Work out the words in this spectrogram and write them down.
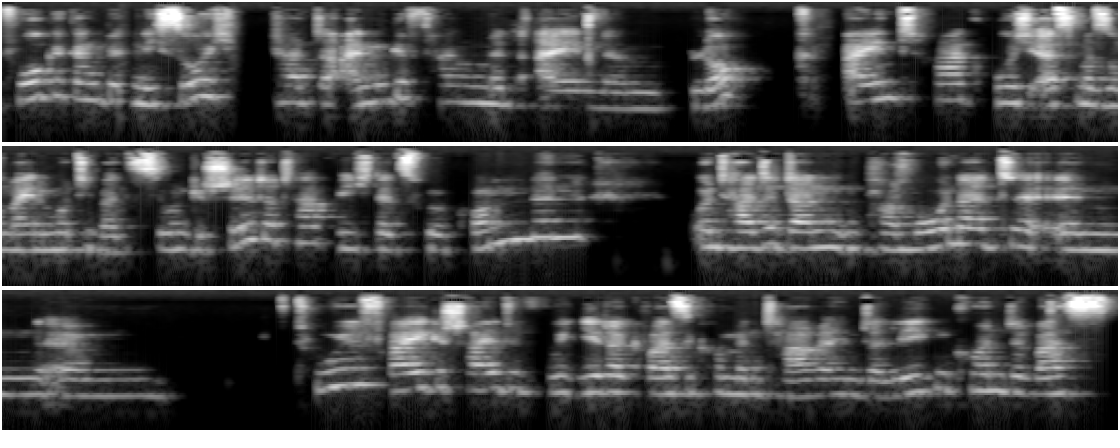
vorgegangen bin ich so, ich hatte angefangen mit einem Blog-Eintrag, wo ich erstmal so meine Motivation geschildert habe, wie ich dazu gekommen bin und hatte dann ein paar Monate in ähm, Tool freigeschaltet, wo jeder quasi Kommentare hinterlegen konnte, was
